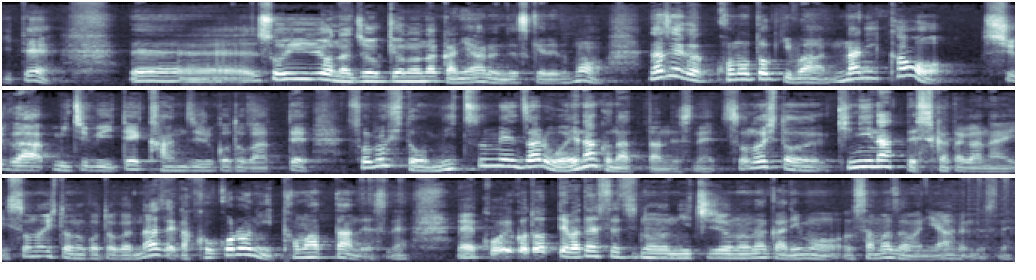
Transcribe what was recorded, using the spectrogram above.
いてでそういうような状況の中にあるんですけれどもなぜかこの時は何かを主が導いて感じることがあってその人を見つめざるを得なくなったんですね。その人気になって仕方がない。その人のことがなぜか心に留まったんですね。こういうことって私たちの日常の中にも様々にあるんですね。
